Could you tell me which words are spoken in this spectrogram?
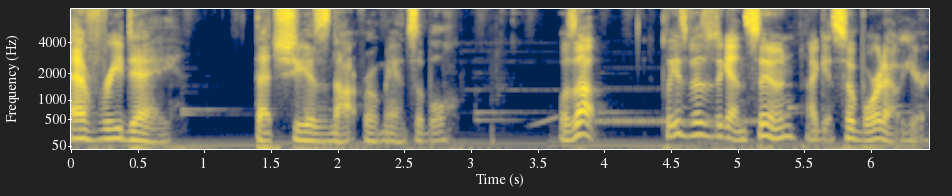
every day that she is not romanceable. What's up? Please visit again soon. I get so bored out here.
